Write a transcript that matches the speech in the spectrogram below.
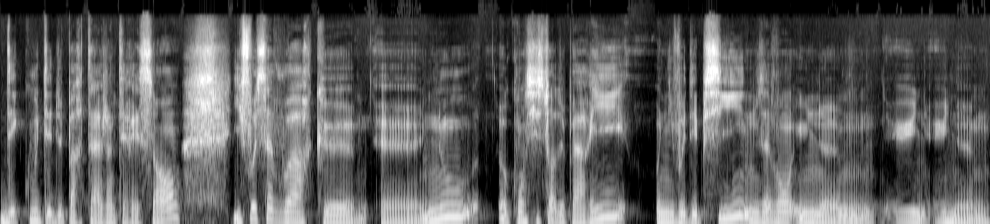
d'écoute et de partage intéressant. Il faut savoir que nous, au Consistoire de Paris, au niveau des psys, nous avons une, une,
